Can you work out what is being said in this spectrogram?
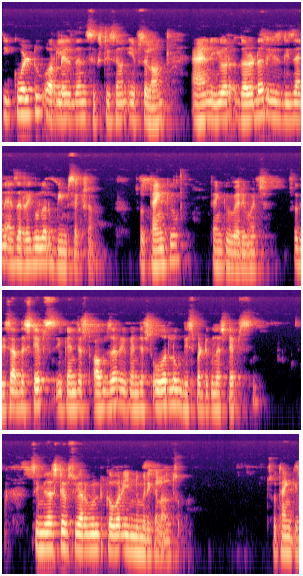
equal to or less than 67 epsilon and your girder is designed as a regular beam section. So thank you. Thank you very much. So these are the steps. You can just observe you can just overlook these particular steps. Similar steps we are going to cover in numerical also. So thank you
